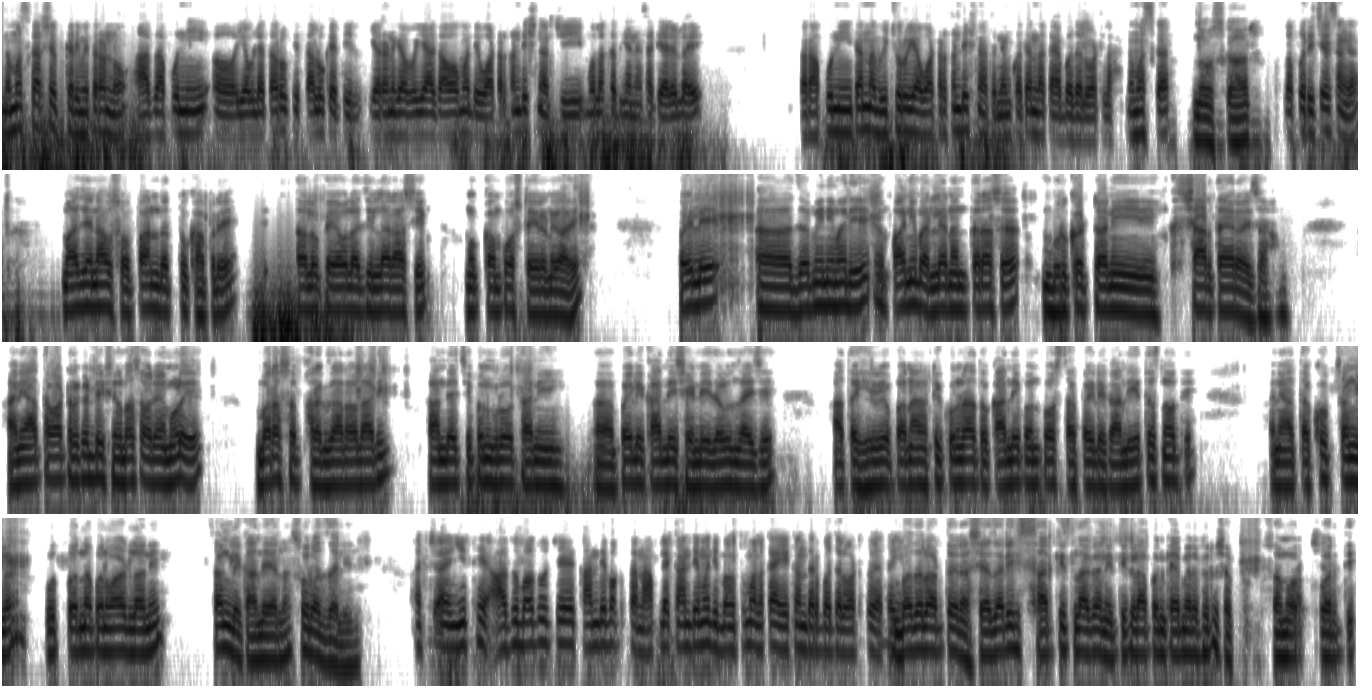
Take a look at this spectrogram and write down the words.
नमस्कार शेतकरी मित्रांनो आज आपण येवल्या तालुकी तालुक्यातील यरणगाव या गावामध्ये वॉटर कंडिशनरची मुलाखत घेण्यासाठी आलेलो आहे. तर आपण त्यांना विचारू या वॉटर कंडिशनरचा नेमका त्यांना काय बदल वाटला. नमस्कार. नमस्कार. आपला परिचय सांगा. माझे नाव सोपान दत्तू खापरे तालुका येवला जिल्हा नाशिक मुक्काम पोस्ट एरंडगाव आहे. पहिले जमिनीमध्ये पाणी भरल्यानंतर असं भुरकट आणि क्षार तयार व्हायचा. आणि आता वॉटर कंडिशन बसवल्यामुळे बराचसा फरक जाणवला आणि कांद्याची पण ग्रोथ आणि पहिले कांदे शेंडे जळून जायचे. आता हिरवेपणा टिकून राहतो. कांदे पण पोचतात पहिले कांदे येतच नव्हते. आणि आता खूप चांगलं उत्पन्न पण वाढलं आणि चांगले कांदे यायला सुरुवात झाली. अच्छा इथे आजूबाजूचे कांदे बघताना आपल्या कांद्यामध्ये बघ तुम्हाला काय एकंदर बदल वाटतोय आता? बदल वाटतोय ना. शेजारी सारखीच लागण आहे. तिकडे आपण कॅमेरा फिरू शकतो. समोर. वरती.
